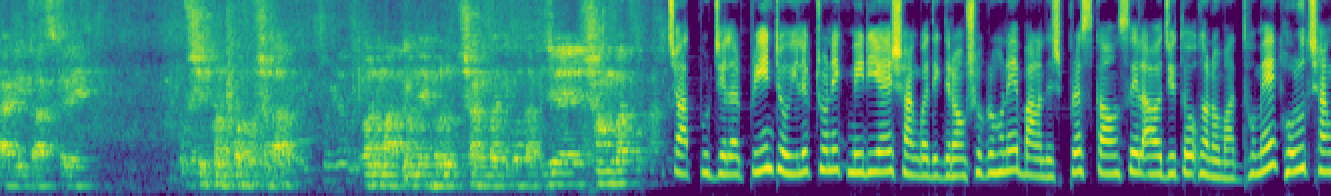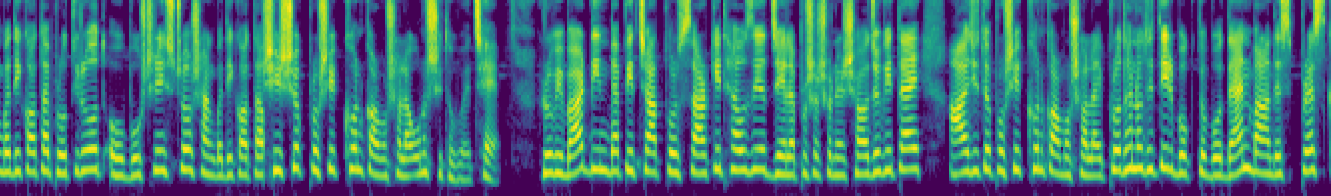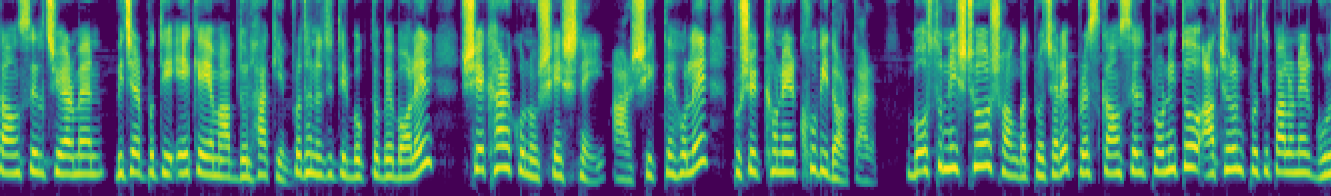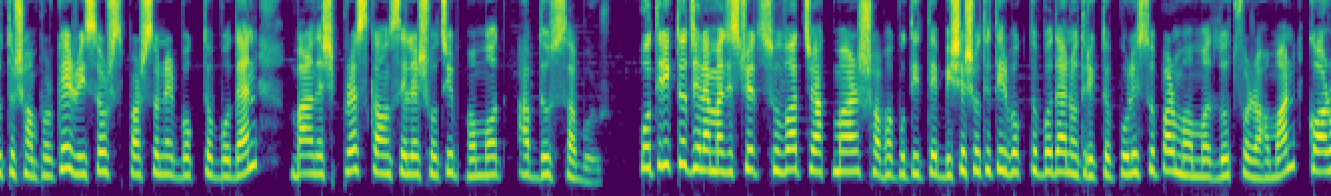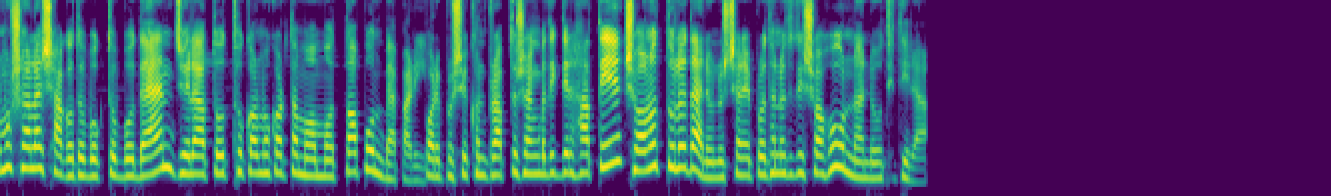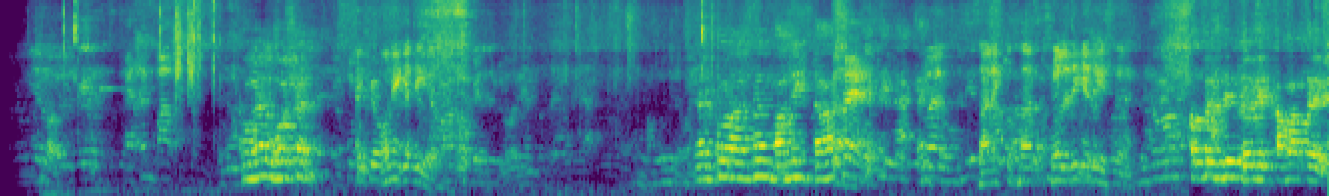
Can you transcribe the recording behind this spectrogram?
আয়োজিত আজকের প্রশিক্ষণ কর্মশালা গণমাধ্যমে হলুদ সাংবাদিকতা যে সংবাদ চাঁদপুর জেলার প্রিন্ট ও ইলেকট্রনিক মিডিয়ায় সাংবাদিকদের অংশগ্রহণে বাংলাদেশ প্রেস কাউন্সিল আয়োজিত গণমাধ্যমে হলুদ সাংবাদিকতা প্রতিরোধ ও বস্তুনিষ্ঠ সাংবাদিকতা শীর্ষক প্রশিক্ষণ কর্মশালা অনুষ্ঠিত হয়েছে। রবিবার দিনব্যাপী চাঁদপুর সার্কিট হাউসে জেলা প্রশাসনের সহযোগিতায় আয়োজিত প্রশিক্ষণ কর্মশালায় প্রধান অতিথির বক্তব্য দেন বাংলাদেশ প্রেস কাউন্সিল চেয়ারম্যান বিচারপতি A K M Abdul Hakim. প্রধান অতিথির বক্তব্যে বলেন, শেখার কোনো শেষ নেই, আর শিখতে হলে প্রশিক্ষণের খুবই দরকার। বস্তুনিষ্ঠ সংবাদ প্রচারে প্রেস কাউন্সিল প্রণীত আচরণ প্রতিপালনের গুরুত্ব সম্পর্কে রিসোর্স পার্সনের বক্তব্য দেন বাংলাদেশ প্রেস কাউন্সিলের সচিব মোহাম্মদ আব্দুস সাবুর। অতিরিক্ত জেলা ম্যাজিস্ট্রেট সুভাত চাকমার সভাপতিত্বে বিশেষ অতিথির বক্তব্য দেন অতিরিক্ত পুলিশ সুপার মোহাম্মদ লুৎফর রহমান। কর্মশালায় স্বাগত বক্তব্য দেন জেলা তথ্য কর্মকর্তা মোহাম্মদ তপন ব্যাপারী। পরে প্রশিক্ষণপ্রাপ্ত সাংবাদিকদের হাতে সনদ তুলে দেন অনুষ্ঠানের প্রধান অতিথি সহ অন্যান্য অতিথিরা। ওখানে বসেন অনেক এদিকে এরপর আসবেন মালিক দাস স্যার একটু স্যার চলে দিকে এদিকে সরে। প্রতিনিধি দৈনিক খামার দেশ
